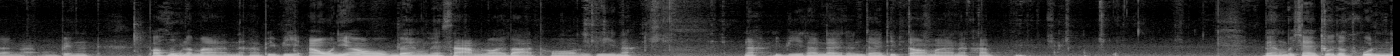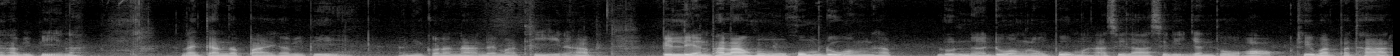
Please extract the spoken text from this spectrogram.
ด้านหลังเป็นพระหูละมานนะครับพี่พี่เอาอันนี้เอาแบ่งเลยสามร้อยบาทพอพี่พี่นะนะพี่พี่ท่านใดสนใจติดต่อมานะครับ แบ่งไปใช้พุทธคุณนะครับพี่พี่นะรายการต่อไปครับพี่พี่อันนี้ก็นานๆได้มาทีนะครับ เป็นเหรียญพระราหูคุ้มดวงนะครับ รุ่นเหนือดวงหลวงปู่มหาศิลาสิริยันโทออกที่วัดพระธาตุ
